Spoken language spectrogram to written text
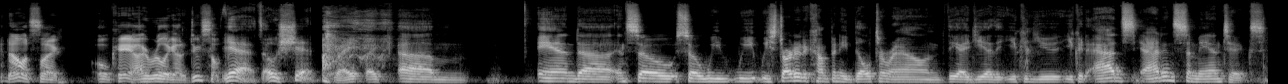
and now it's like okay i really got to do something yeah it's oh shit right like um and uh, and so so we, we we started a company built around the idea that you could use you could add add in semantics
